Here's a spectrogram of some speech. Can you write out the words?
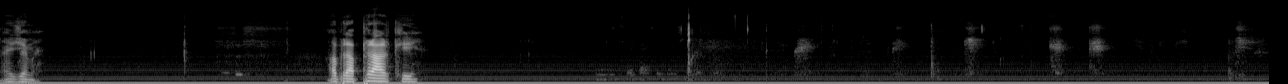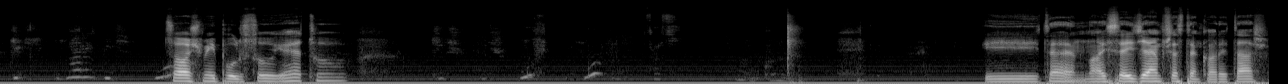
No idziemy. Dobra, pralki. Coś mi pulsuje tu. I ten, no i idziemy przez ten korytarz.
